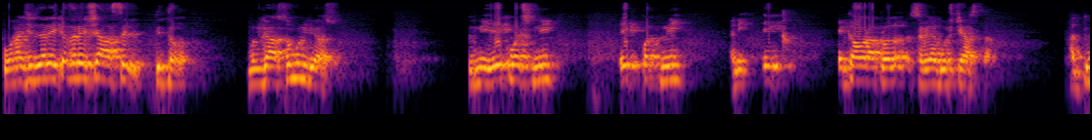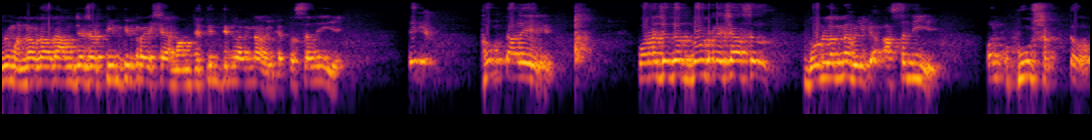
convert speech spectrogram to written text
कोणाची जर एकच रेषा असेल तिथं मुलगा असो मुलगी असो तुम्ही एक वशनी एक पत्नी आणि एक एकावर आपल्याला सगळ्या गोष्टी असतात. आणि तुम्ही म्हणणार दादा आमच्या जर तीन तीन रेषा आहे मग आमचे तीन तीन लग्न होईल का? तसं नाहीये. एक ठोक ताळे येते. कोणाच्या जर दोन रेषा असेल दोन लग्न होईल का? असं नाहीये. पण होऊ शकतं.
